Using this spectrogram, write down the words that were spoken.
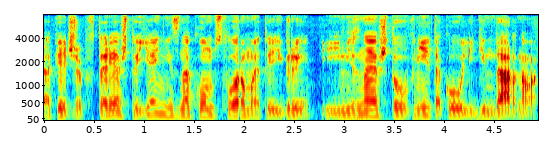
опять же, повторяю, что я не знаком с лором этой игры и не знаю, что в ней такого легендарного.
